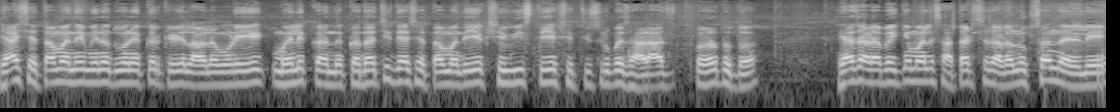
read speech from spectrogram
ह्या शेतामध्ये मी दोन एकर केळी लावल्यामुळे एक मैले कद कदाचित या शेतामध्ये एकशे वीस ते एकशे तीस रुपये झाड आज पडत होतं. ह्या झाडापैकी मला सात आठशे झाडं नुकसान झालेले आहे.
